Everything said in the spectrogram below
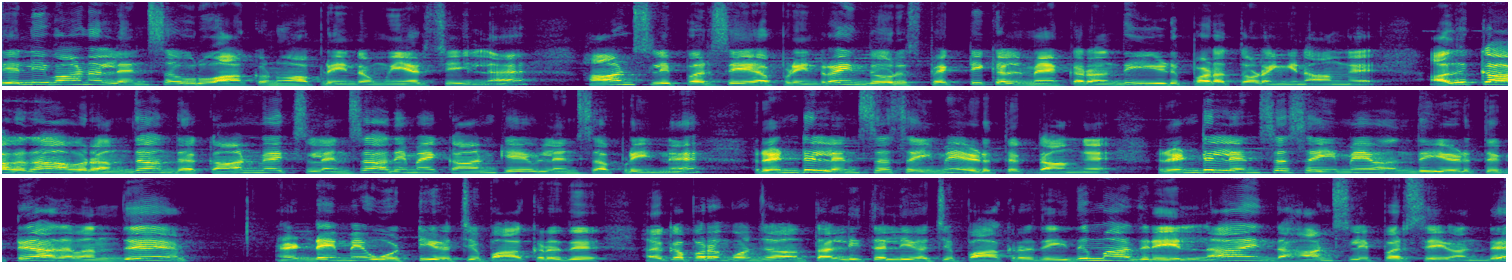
தெளிவான லென்ஸை உருவாக்கணும் அப்படின்ற முயற்சியில் ஹான் ஸ்லிப்பர்ஸே அப்படின்ற இந்த ஒரு ஸ்பெக்டிக்கல் மேக்கர் வந்து ஈடுபட தொடங்கினாங்க. அதுக்காக தான் அவர் வந்து அந்த கான்வெக்ஸ் லென்ஸ் அதே மாதிரி கான்கேவ் லென்ஸ் அப்படின்னு ரெண்டு லென்ஸஸையுமே எடுத்துக்கிட்டாங்க. ரெண்டு லென்ஸஸையுமே வந்து எடுத்துக்கிட்டு அதை வந்து ரெண்டையுமே ஒட்டி வச்சு பார்க்குறது அதுக்கப்புறம் கொஞ்சம் தள்ளி தள்ளி வச்சு பார்க்குறது இது மாதிரிலாம் இந்த ஹான் ஸ்லிப்பர்ஸை வந்து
